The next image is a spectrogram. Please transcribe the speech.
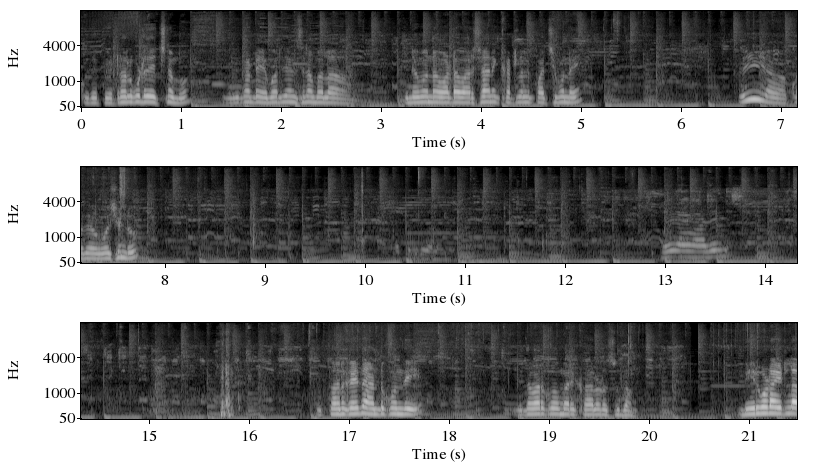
కొద్దిగా పెట్రోల్ కూడా తెచ్చినాము. ఎందుకంటే ఎమర్జెన్సీలో మళ్ళీ నిన్నమన్న పడ్డ వర్షానికి కట్లని పచ్చిగా ఉన్నాయి అది ఆ, కొద్దిగా పోసిండు. మొత్తానికైతే అంటుకుంది. ఇంతవరకు మరి కాలుడు చూద్దాం మీరు కూడా ఇట్లా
